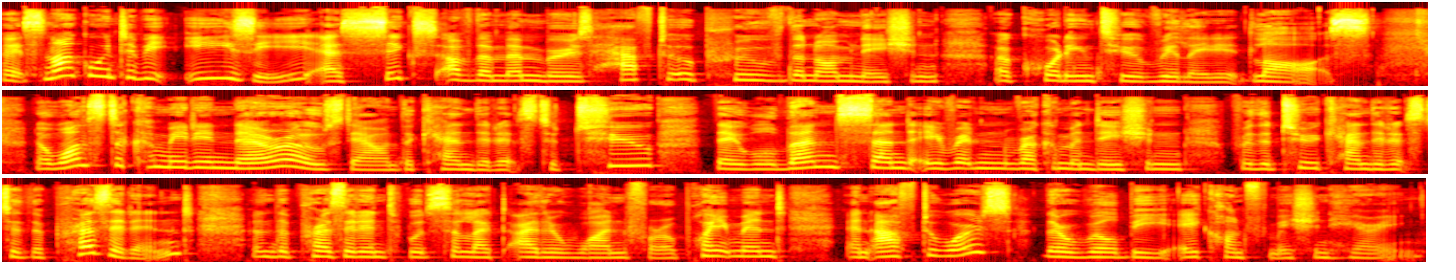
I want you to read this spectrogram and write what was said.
Now, it's not going to be easy as six of the members have to approve the nomination according to related laws. Now, once the committee narrows down the candidates to two, they will then send a written recommendation recommendation for the two candidates to the president, and the president would select either one for appointment, and afterwards, there will be a confirmation hearing.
